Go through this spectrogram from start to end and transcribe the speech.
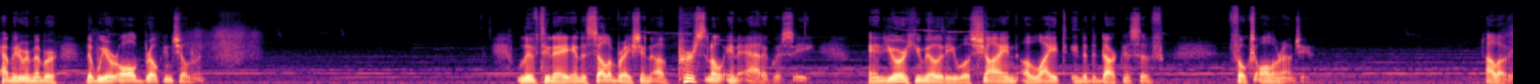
Help me to remember that we are all broken children. Live today in the celebration of personal inadequacy, and your humility will shine a light into the darkness of folks all around you. I love you.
